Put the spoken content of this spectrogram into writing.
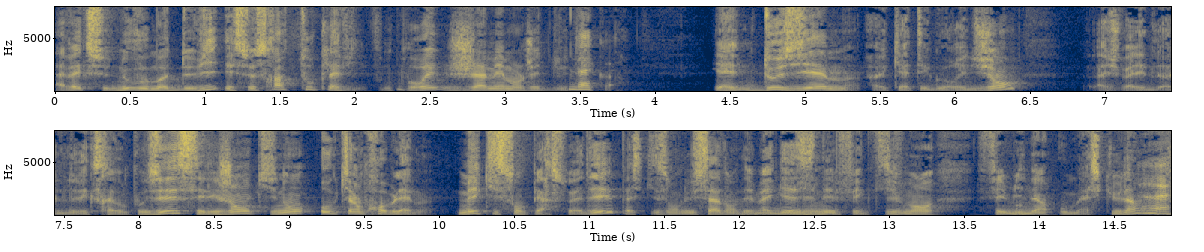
avec ce nouveau mode de vie et ce sera toute la vie. Vous ne pourrez jamais manger de gluten. D'accord. Il y a une deuxième euh, catégorie de gens. Là, je vais aller de l'extrême opposé. C'est les gens qui n'ont aucun problème, mais qui sont persuadés, parce qu'ils ont lu ça dans des magazines effectivement féminins ou masculins,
